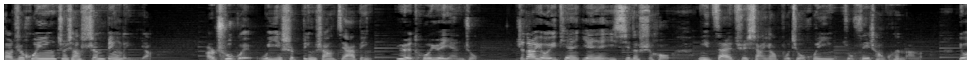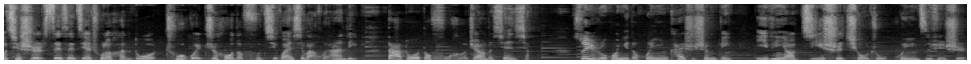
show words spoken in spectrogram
导致婚姻就像生病了一样，而出轨无疑是病上加病，越拖越严重，直到有一天奄奄一息的时候。你再去想要补救婚姻就非常困难了，尤其是 C C 接触了很多出轨之后的夫妻关系挽回案例，大多都符合这样的现象。所以，如果你的婚姻开始生病，一定要及时求助婚姻咨询师。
